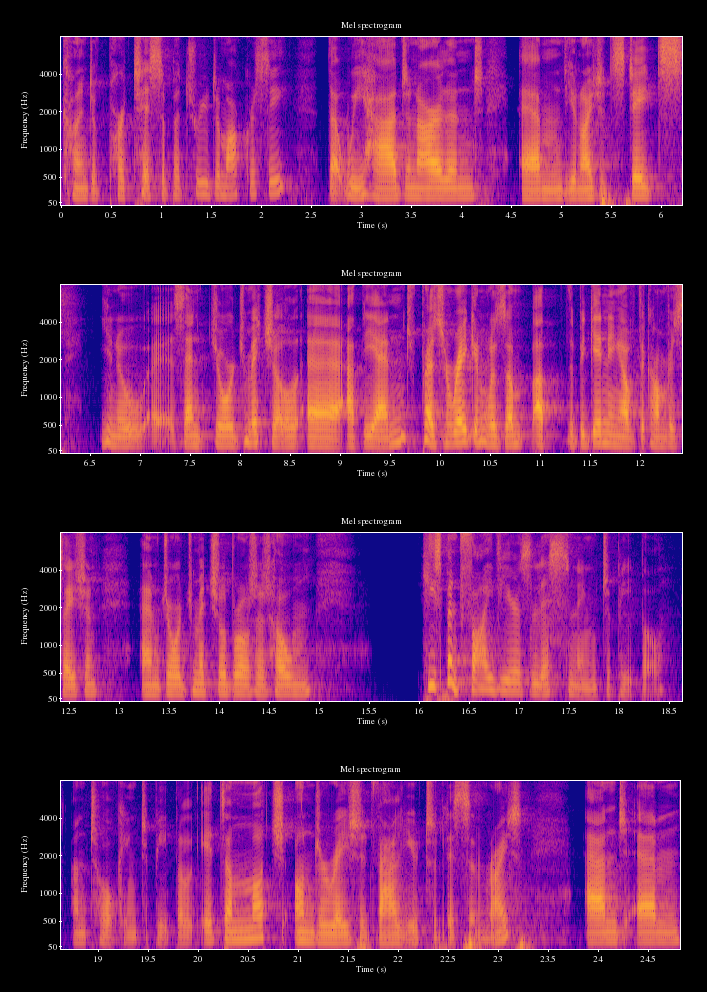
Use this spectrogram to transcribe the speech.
kind of participatory democracy that we had in Ireland. Um, the United States, you know, uh, sent George Mitchell uh, at the end. President Reagan was um, at the beginning of the conversation. and George Mitchell brought it home. He spent five years listening to people and talking to people. It's a much underrated value to listen, right? And um,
